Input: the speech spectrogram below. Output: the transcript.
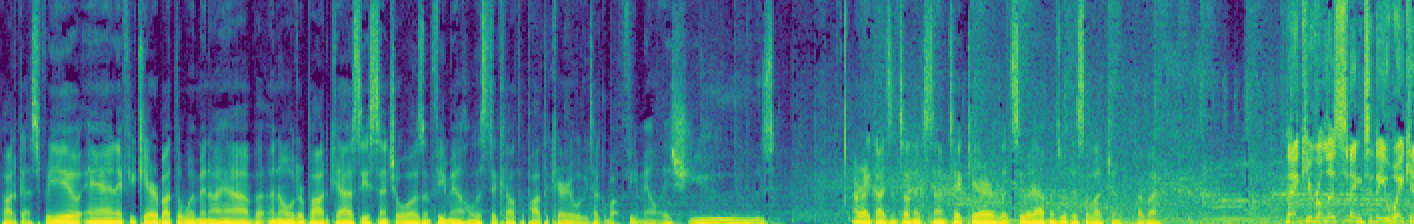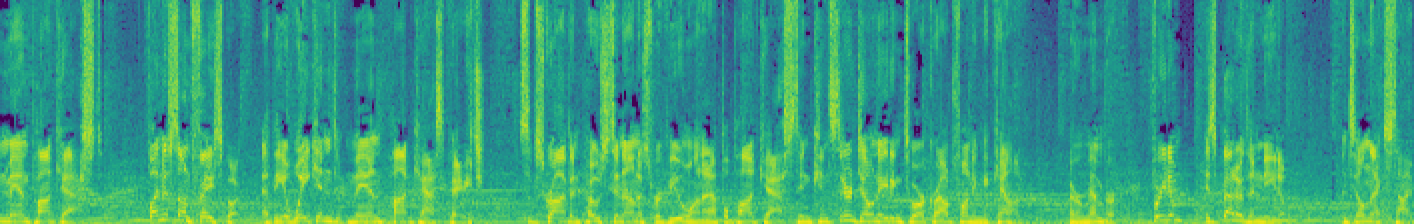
podcast for you. And if you care about the women, I have an older podcast, The Essential Oils and Female Holistic Health Apothecary, where we talk about female issues. All right, guys, until next time, take care. Let's see what happens with this election. Bye bye. Thank you for listening to the Awakened Man podcast. Find us on Facebook at the Awakened Man podcast page. Subscribe and post an honest review on Apple Podcast and consider donating to our crowdfunding account. And remember, freedom is better than needle. Until next time.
